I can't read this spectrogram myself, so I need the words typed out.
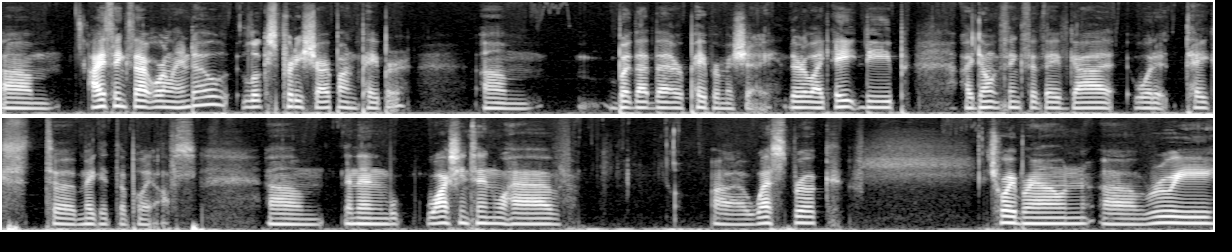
Um, I think that Orlando looks pretty sharp on paper, um, but that they're paper mache. They're like eight deep. I don't think that they've got what it takes to make it the playoffs. Um, and then Washington will have uh, Westbrook, Troy Brown, uh, Rui,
